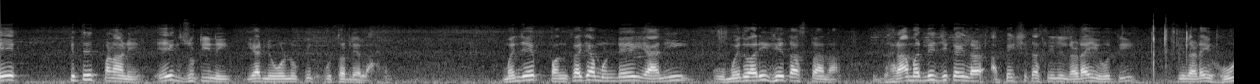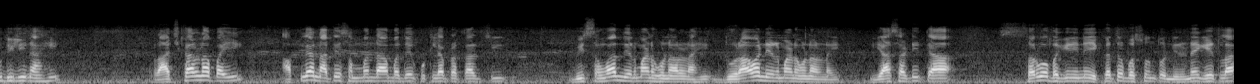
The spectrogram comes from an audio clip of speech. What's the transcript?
एकत्रितपणाने एकजुटीने या निवडणुकीत उतरलेला आहे. म्हणजे पंकजा मुंडे यांनी उमेदवारी घेत असताना घरामधली जी काही ल अपेक्षित असलेली लढाई होती ती लढाई होऊ दिली नाही. राजकारणापायी आपल्या नातेसंबंधामध्ये कुठल्या प्रकारची विसंवाद निर्माण होणार नाही दुरावा निर्माण होणार नाही यासाठी त्या सर्व भगिनीने एकत्र बसून तो निर्णय घेतला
